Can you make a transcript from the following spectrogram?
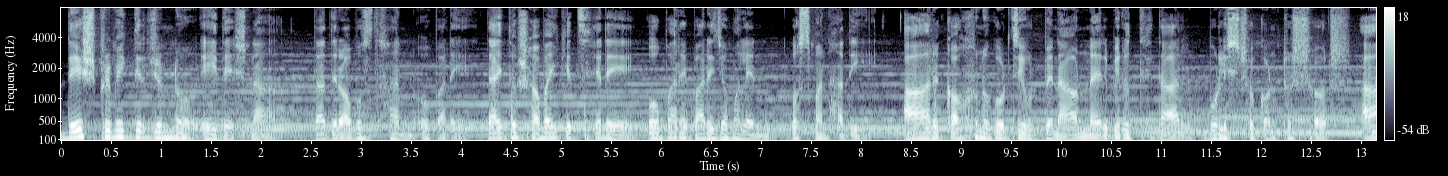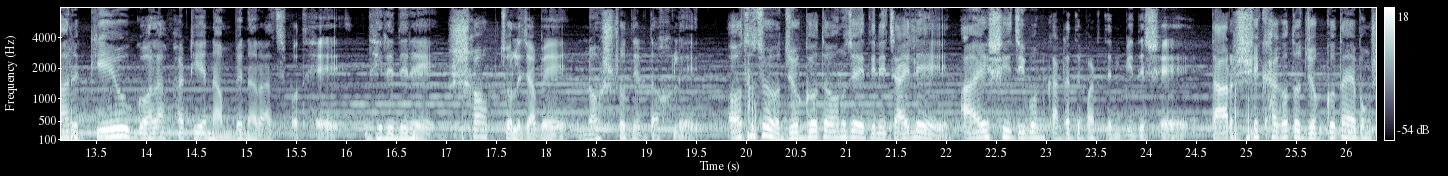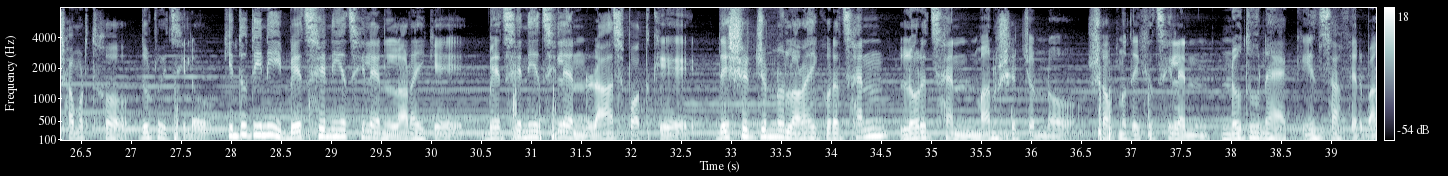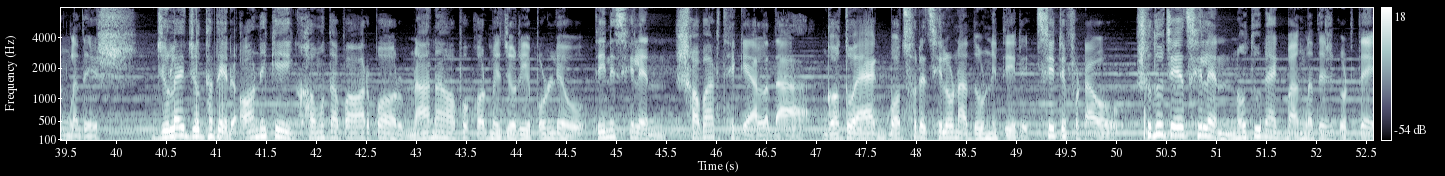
দেশপ্রেমিকদের জন্য এই দেশ না, তাদের অবস্থান ওপারে। তাই তো সবাইকে ছেড়ে ওপারে পাড়ি জমালেন ওসমান হাদি। আর কখনো গর্জে উঠবে না অন্যায়ের বিরুদ্ধে তার বলিষ্ঠ কণ্ঠস্বর। আর কেউ গলা ফাটিয়ে নামবে না রাজপথে। ধীরে ধীরে সব চলে যাবে নষ্টদের দখলে। অথচ যোগ্যতা অনুযায়ী তিনি চাইলে আয়েসি জীবন কাটাতে পারতেন বিদেশে। তার শিক্ষাগত যোগ্যতা এবং সামর্থ্য দুটোই ছিল। কিন্তু তিনি বেছে নিয়েছিলেন লড়াইকে, বেছে নিয়েছিলেন রাজপথকে। দেশের জন্য লড়াই করেছেন, লড়েছেন মানুষের জন্য। স্বপ্ন দেখেছিলেন নতুন এক ইনসাফের বাংলাদেশ। জুলাই যোদ্ধাদের অনেকেই ক্ষমতা পাওয়ার পর নানা অপকর্মে জড়িয়ে পড়লেও তিনি ছিলেন সবার থেকে আলাদা। গত এক বছরে ছিল না দুর্নীতির ছিটে ফোটাও শুধু চেয়েছিলেন নতুন এক বাংলাদেশ গড়তে।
